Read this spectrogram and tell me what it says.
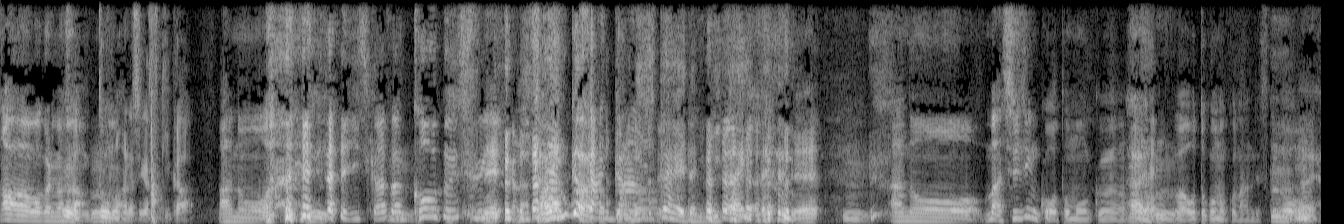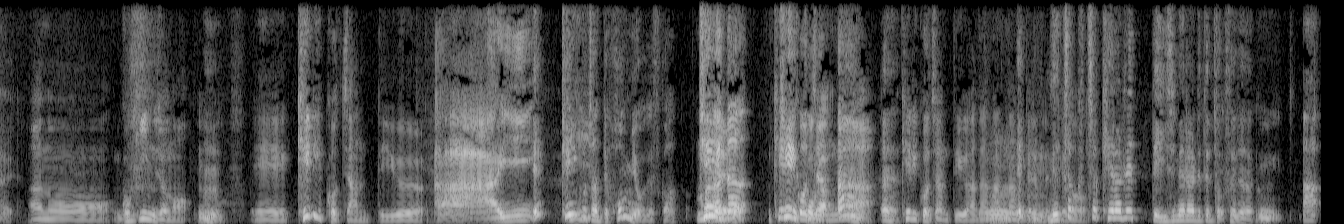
ああわかりました、うん、どの話が好きか、あの石川さん、興奮しすぎねてから、ガンガンガン短い間に2回ね。うん。あのーまあ主人公ともくんは男の子なんですけど、あのーご近所の、ん。えーケリコちゃんっていうああいい。え？ケイコちゃんって本名ですか？ケイコ。まああだケリコちゃんがうんうん。ケリコちゃんっていうあだ名になってるんですけど。めちゃくちゃ蹴られていじめられてるとかそういうんじゃなく、あ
